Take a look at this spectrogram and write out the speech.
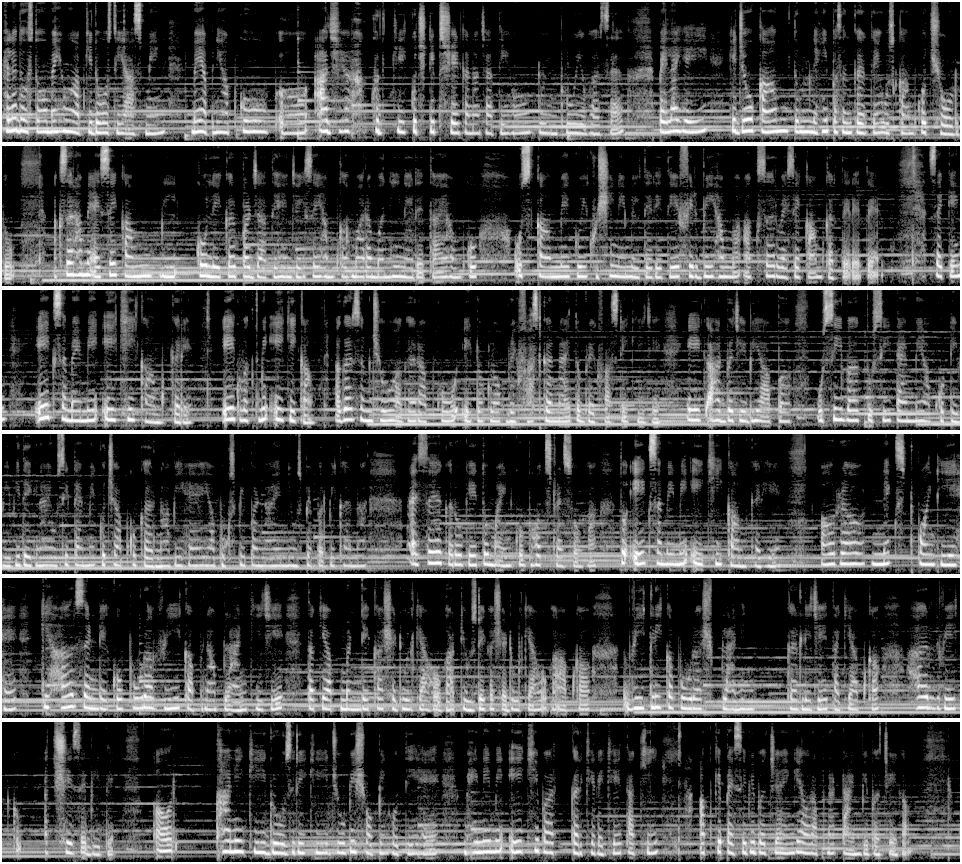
हेलो दोस्तों, मैं हूँ आपकी दोस्त यास्मीन। मैं अपने आप को आज खुद की कुछ टिप्स शेयर करना चाहती हूँ टू इम्प्रूव योर सेल्फ पहला यही कि जो काम तुम नहीं पसंद करते, उस काम को छोड़ दो। अक्सर हम ऐसे काम को लेकर पड़ जाते हैं, जैसे हमका, हमारा मन ही नहीं रहता है, हमको उस काम में कोई खुशी नहीं मिलती रहती है, फिर भी हम अक्सर वैसे काम करते रहते हैं। सेकंड एक समय में एक ही काम करें, एक वक्त में एक ही काम। अगर समझो, अगर आपको एट ओ क्लॉक ब्रेकफास्ट करना है तो ब्रेकफास्ट ही कीजिए एक आठ बजे भी आप उसी वक्त, उसी टाइम में आपको टीवी भी देखना है, उसी टाइम में कुछ आपको करना भी है, या बुक्स भी पढ़ना है न्यूज़पेपर भी करना है। ऐसे करोगे तो माइंड को बहुत स्ट्रेस होगा। तो एक समय में एक ही काम करिए। और नेक्स्ट पॉइंट ये है कि हर संडे को पूरा वीक अपना प्लान कीजिए, ताकि आप मंडे का शेड्यूल क्या होगा ट्यूसडे का शेड्यूल क्या होगा, आपका वीकली का पूरा प्लानिंग कर लीजिए, ताकि आपका हर वीक अच्छे से बीते। और खाने की ग्रोसरी की जो भी शॉपिंग होती है, महीने में एक ही बार करके रखें ताकि आपके पैसे भी बच जाएँगे और अपना टाइम भी बचेगा।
